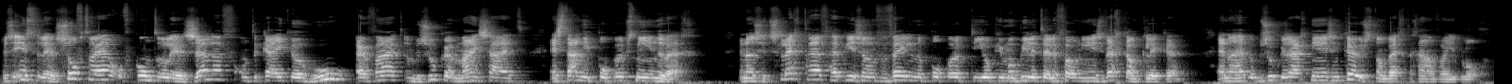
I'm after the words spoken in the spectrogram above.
Dus installeer software of controleer zelf om te kijken hoe ervaart een bezoeker mijn site en staan die pop-ups niet in de weg. En als je het slecht treft, heb je zo'n vervelende pop-up die op je mobiele telefoon niet eens weg kan klikken. En dan hebben bezoekers eigenlijk niet eens een keuze dan weg te gaan van je blog.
